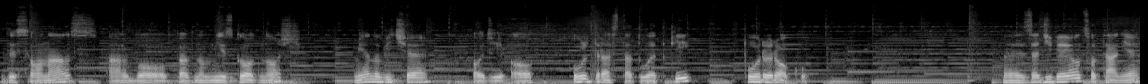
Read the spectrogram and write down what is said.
dysonans albo pewną niezgodność. Mianowicie chodzi o ultra statuetki pór roku. E, Zadziwiająco tanie.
